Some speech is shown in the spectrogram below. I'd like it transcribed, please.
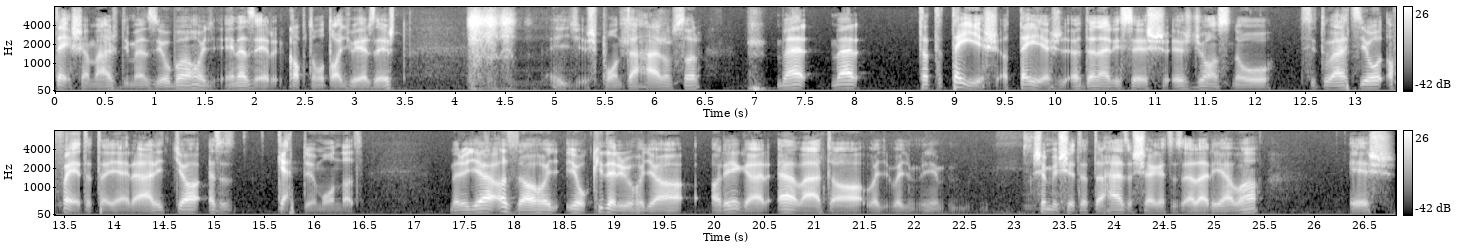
teljesen más dimenzióba, hogy én ezért kaptam ott agyvérzést. Így spontán háromszor. Mert, mert tehát a teljes, a teljes Daenerys és, és Jon Snow szituációt a feje tetejére állítja ez a kettő mondat. Mert ugye azzal, hogy jó, kiderül, hogy a, a Régár elválta, vagy, vagy semmisítette a házasságát az Elariával, és,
